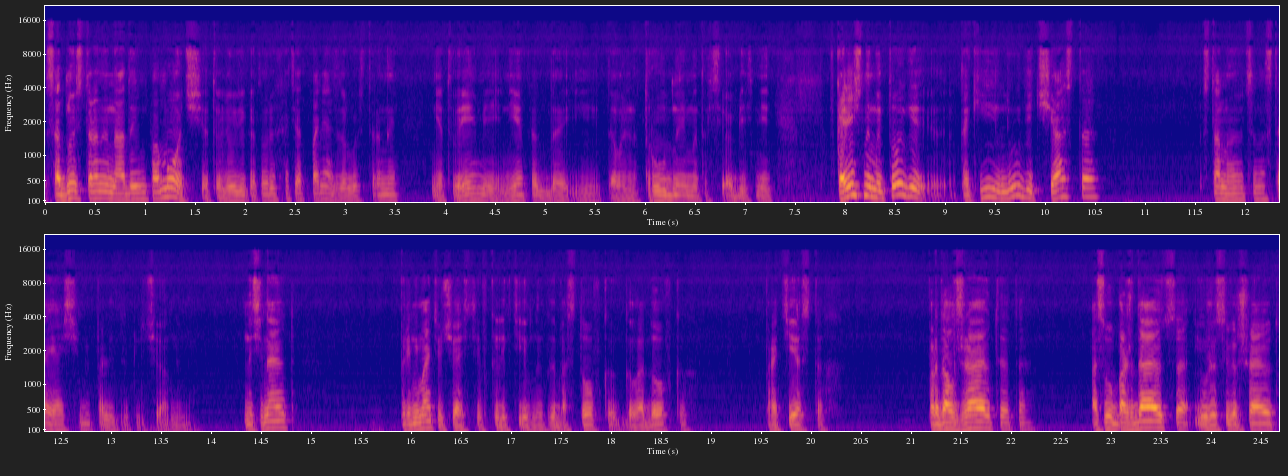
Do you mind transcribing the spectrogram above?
С одной стороны, надо им помочь. Это люди, которые хотят понять. С другой стороны, нет времени, некогда, и довольно трудно им это все объяснить. В конечном итоге, э, такие люди часто становятся настоящими политзаключенными. Начинают принимать участие в коллективных забастовках, голодовках, протестах, продолжают это, освобождаются и уже совершают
